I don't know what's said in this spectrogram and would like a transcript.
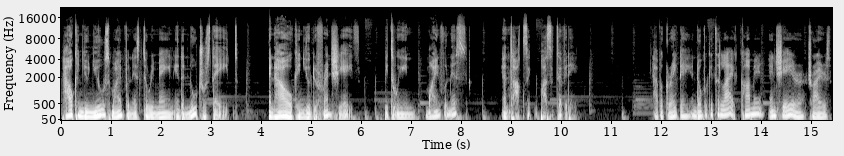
How can you use mindfulness to remain in the neutral state? And how can you differentiate between mindfulness and toxic positivity. Have a great day and don't forget to like, comment, and share, triers.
